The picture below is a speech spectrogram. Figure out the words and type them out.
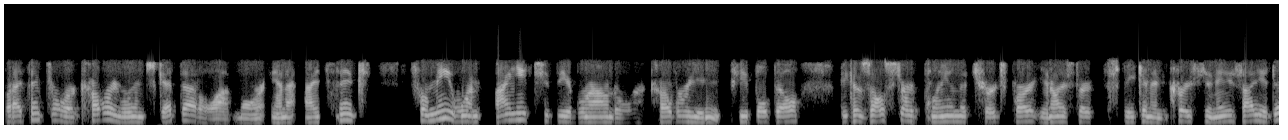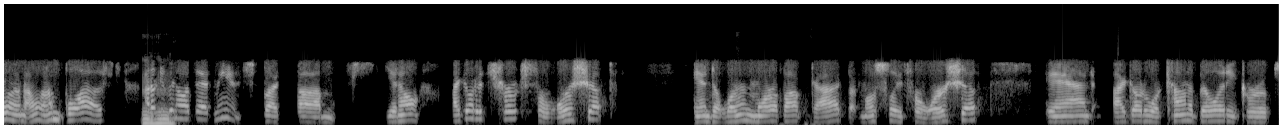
but I think the recovery rooms get that a lot more. And I, think for me, when I need to be around a recovery people, Bill, because I'll start playing the church part. You know, I start speaking in Christianese. How you doing? Oh, I'm blessed. I don't Mhm. even know what that means, but um, you know, I go to church for worship and to learn more about God, but mostly for worship. and I go to accountability groups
